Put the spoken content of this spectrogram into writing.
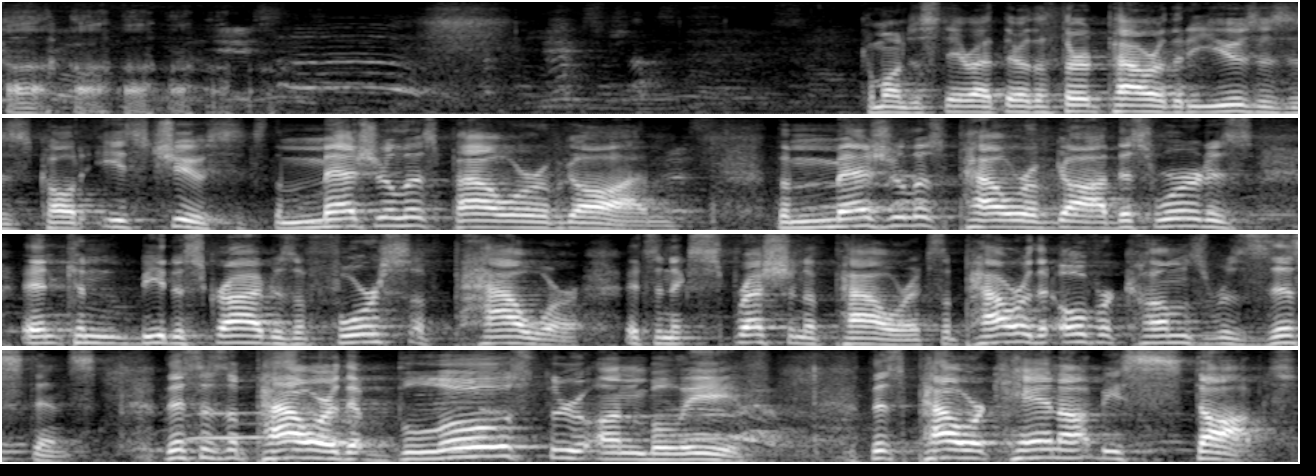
Come on, just stay right there. The third power that he uses is called ischus. It's the measureless power of God. The measureless power of God. This word is and can be described as a force of power. It's an expression of power. It's a power that overcomes resistance. This is a power that blows through unbelief. This power cannot be stopped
